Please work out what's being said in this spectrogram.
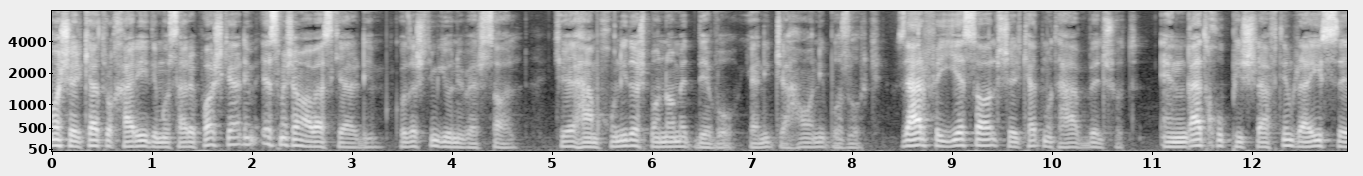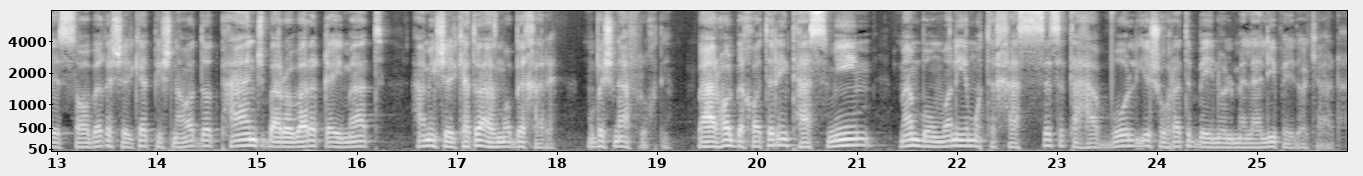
ما شرکت رو خریدیم و سر پاش کردیم اسمش هم عوض کردیم. گذاشتیم یونیورسال که همخونی داشت با نام دوو یعنی جهانی بزرگ. ظرف یه سال شرکت متحول شد. انقدر خوب پیش رفتیم رئیس سابق شرکت پیشنهاد داد پنج برابر قیمت همین شرکت رو از ما بخره. ما بهش نفروختیم. به حال به خاطر این تصمیم من به عنوان یه متخصص تحول یه شهرت بین المللی پیدا کردم.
